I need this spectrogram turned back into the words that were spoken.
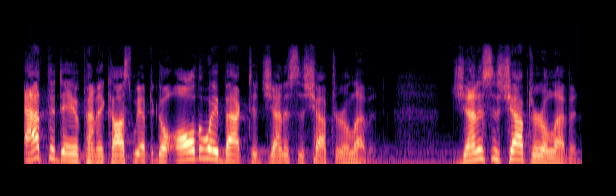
at the day of Pentecost, we have to go all the way back to Genesis chapter 11. Genesis chapter 11.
